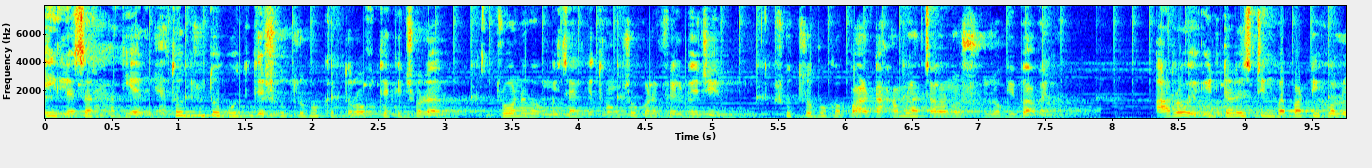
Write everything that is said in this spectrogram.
এই লেজার হাতিয়ার এত দ্রুত গতিতে শত্রুপক্ষের তরফ থেকে ছোড়া ড্রোন এবং মিসাইলকে ধ্বংস করে ফেলবে যে শত্রুপক্ষ পাল্টা হামলা চালানোর সুযোগই পাবে না। আরও ইন্টারেস্টিং ব্যাপারটি হলো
